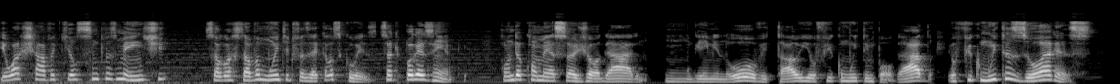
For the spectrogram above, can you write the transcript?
eu achava que eu simplesmente só gostava muito de fazer aquelas coisas. Só que, por exemplo, quando eu começo a jogar um game novo e tal, e eu fico muito empolgado, eu fico muitas horas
